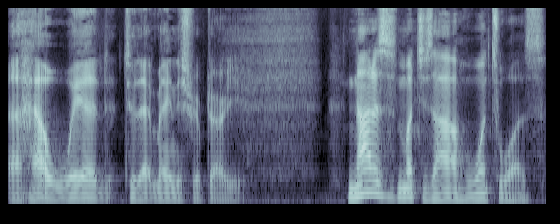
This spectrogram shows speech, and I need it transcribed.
Uh, how wed to that manuscript are you? Not as much as I once was.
